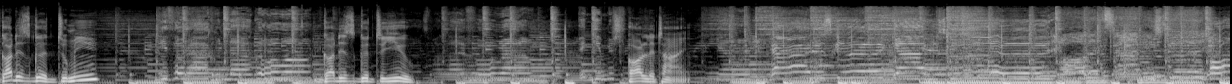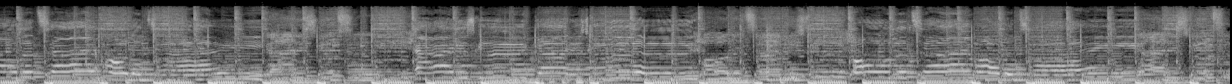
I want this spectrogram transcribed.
God is good to me. God is good to you all the time. All the time, He's good. All the time, all the time. God is good to me. God is good, God is good. All the time, He's good. All the time, all the time. God is good to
